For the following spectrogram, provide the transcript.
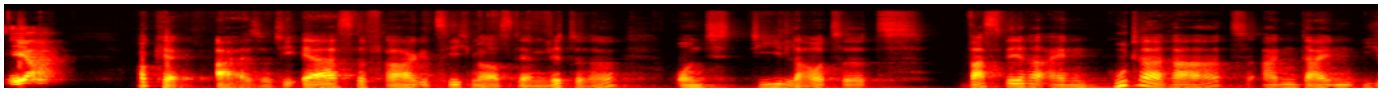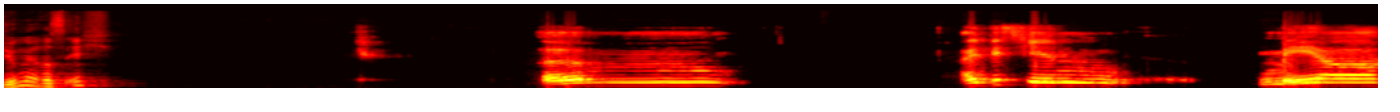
Ja, Okay, also die erste Frage ziehe ich mal aus der Mitte und die lautet, was wäre ein guter Rat an dein jüngeres Ich? Ähm, ein bisschen mehr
